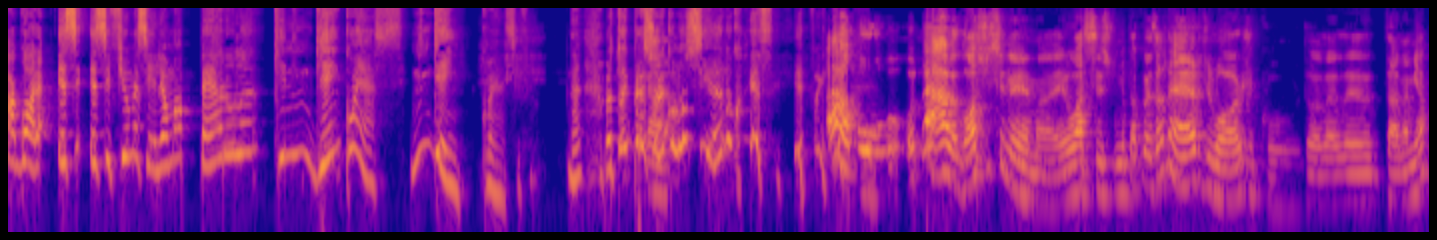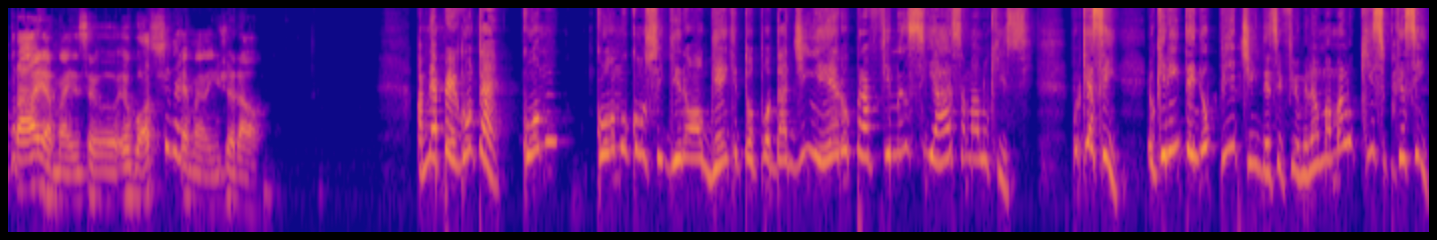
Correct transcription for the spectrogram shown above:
Agora, esse, esse filme, assim, ele é uma pérola que ninguém conhece. Ninguém conhece. Né? Eu tô impressionado Cara, que o Luciano conhece. Ah, o, o, ah, eu gosto de cinema. Eu assisto muita coisa nerd, lógico. Tá na minha praia, mas eu, eu gosto de cinema em geral. A minha pergunta é: como como conseguiram alguém que topou dar dinheiro para financiar essa maluquice? Porque assim, eu queria entender o pitching desse filme, né? Uma maluquice, porque assim,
